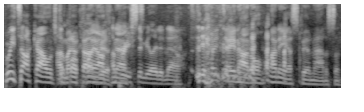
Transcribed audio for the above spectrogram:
we talk college I'm football mitochondria. playoff I'm pretty stimulated now. the Great Dane Huddle on ESPN Madison.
